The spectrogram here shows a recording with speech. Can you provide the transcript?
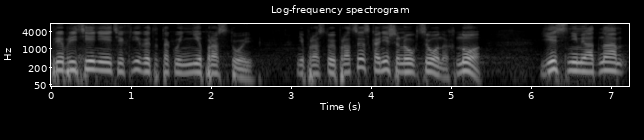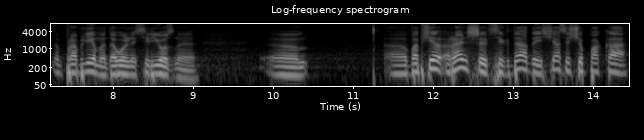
приобретение этих книг это такой непростой, непростой процесс, конечно, на аукционах. Но есть с ними одна проблема довольно серьезная. Эм, э, вообще раньше всегда, да и сейчас еще пока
